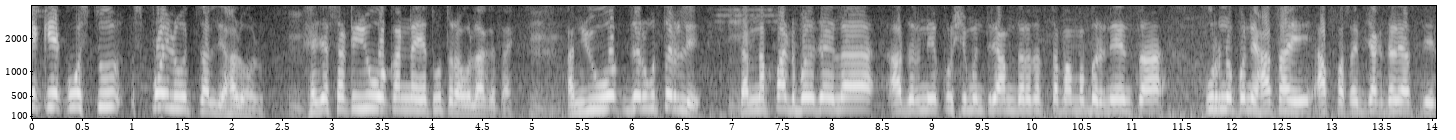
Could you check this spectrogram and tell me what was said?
एक एक वस्तू स्पॉइल होत चालली हळूहळू. ह्याच्यासाठी युवकांना ह्यात उतरावं लागत आहे. आणि युवक जर उतरले त्यांना पाठबळ द्यायला आदरणीय कृषी मंत्री आमदार दत्ता मामा भरणे यांचा पूर्णपणे हात आहे आप्पासाहेब जगदळे असतील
